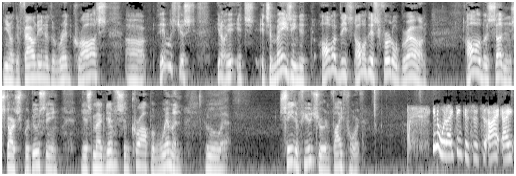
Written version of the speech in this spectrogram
You know, the founding of the Red Cross. Uh, it was just, you know, it, it's it's amazing that all of these all of this fertile ground all of a sudden starts producing this magnificent crop of women who uh, see the future and fight for it. You know what I think is it's I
